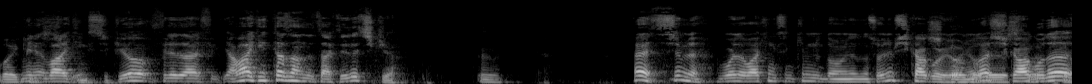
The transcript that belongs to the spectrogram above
Vikings. Vikings çıkıyor. Philadelphia ya Vikings kazandığı takdirde çıkıyor. Evet. Evet şimdi bu arada Vikings'in kimle de oynadığını söyleyeyim. Chicago ile oynuyorlar. Bears'la Chicago'da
